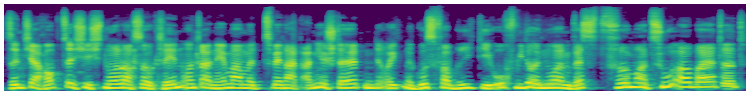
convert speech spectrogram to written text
sind ja hauptsächlich nur noch so Kleinunternehmer mit 200 Angestellten, irgendeine Gussfabrik, die auch wieder nur in Westfirma zuarbeitet.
